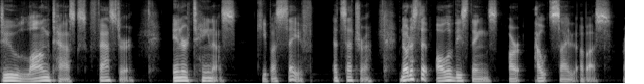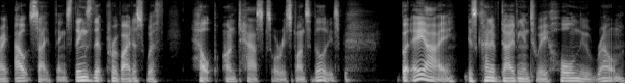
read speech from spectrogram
do long tasks faster, entertain us, keep us safe, etc. Notice that all of these things are outside of us, right? Outside things, things that provide us with help on tasks or responsibilities. But AI is kind of diving into a whole new realm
